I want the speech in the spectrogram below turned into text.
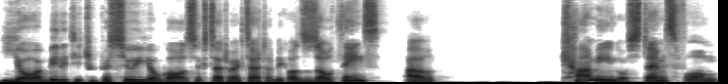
your ability to pursue your goals etc etc because those things are coming or stems from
